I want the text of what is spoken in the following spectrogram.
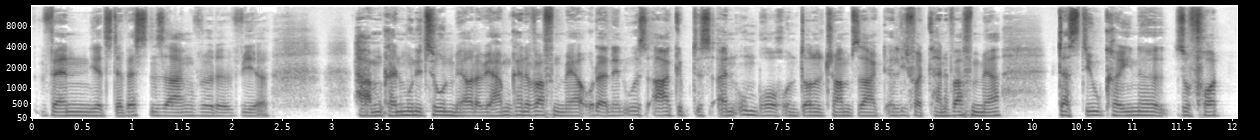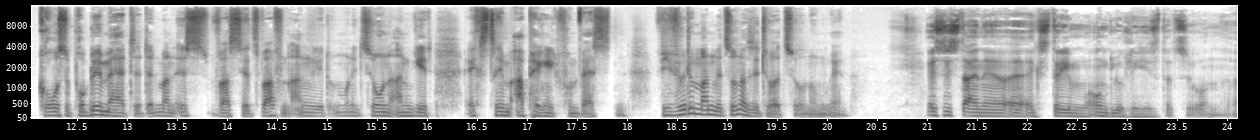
wenn jetzt der Westen sagen würde, wir haben keine Munition mehr oder wir haben keine Waffen mehr oder in den USA gibt es einen Umbruch und Donald Trump sagt, er liefert keine Waffen mehr, dass die Ukraine sofort große Probleme hätte, denn man ist, was jetzt Waffen angeht und Munition angeht, extrem abhängig vom Westen. Wie würde man mit so einer Situation umgehen? Es ist eine äh, extrem unglückliche Situation. Äh,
